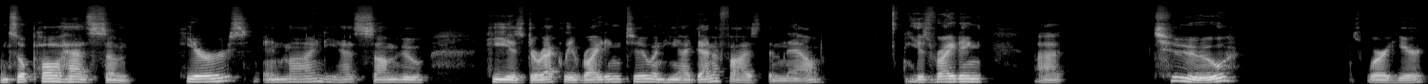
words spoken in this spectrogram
And so Paul has some hearers in mind. He has some who he is directly writing to, and he identifies them now. He is writing uh, to, this word here,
